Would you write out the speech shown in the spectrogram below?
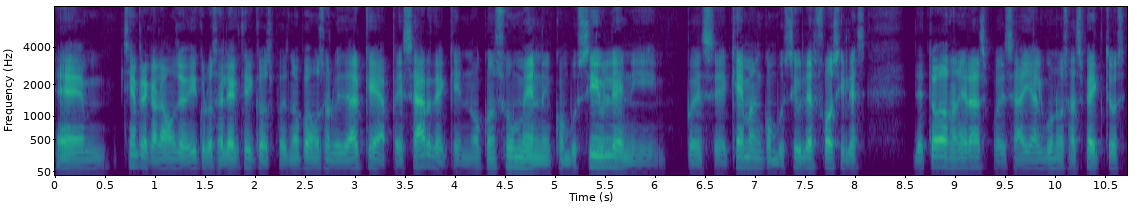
Em, siempre que hablamos de vehículos eléctricos, pues no podemos olvidar que a pesar de que no consumen combustible ni pues queman combustibles fósiles, De todas maneras, pues hay algunos aspectos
